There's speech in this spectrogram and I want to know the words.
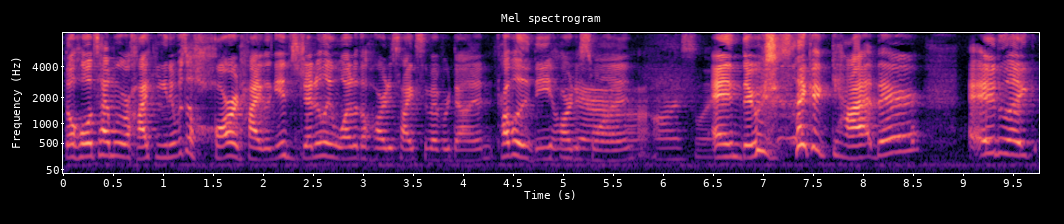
the whole time we were hiking and it was a hard hike. Like it's generally one of the hardest hikes I've ever done. Probably the hardest one. honestly. And there was just like a cat there and like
